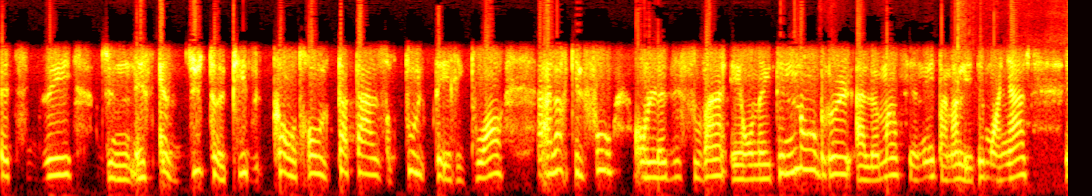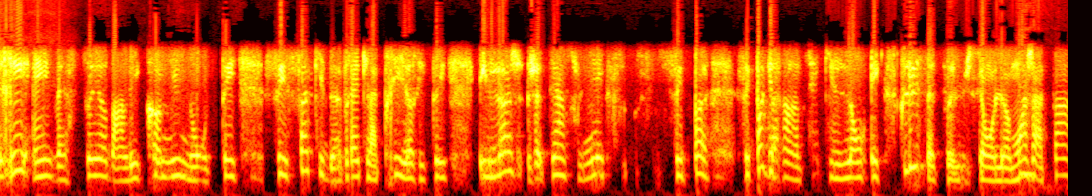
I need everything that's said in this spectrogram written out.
cette idée d'une espèce d'utopie du contrôle total sur tout le territoire, alors qu'il faut, on le dit souvent et on a été nombreux à le mentionner pendant les témoignages, réinvestir dans les communautés. C'est ça qui devrait être la priorité. Et là, je, je tiens à souligner que c'est pas c'est pas garanti qu'ils l'ont exclu cette solution là. Moi j'attends.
